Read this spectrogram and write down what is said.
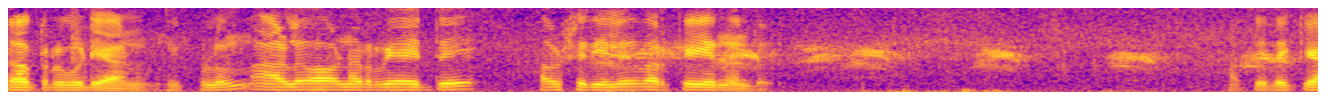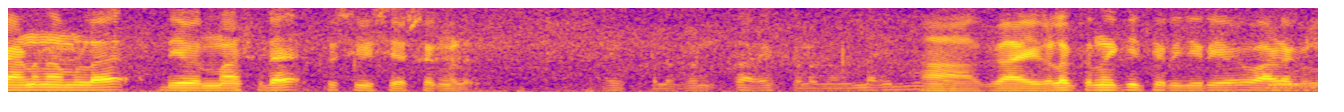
ഡോക്ടർ കൂടിയാണ്. ഇപ്പോഴും ആൾ ഓണററി ആയിട്ട് ഔഷധിയിൽ വർക്ക് ചെയ്യുന്നുണ്ട്. അപ്പോൾ ഇതൊക്കെയാണ് നമ്മളെ ദീപന്മാഷയുടെ കൃഷി വിശേഷങ്ങൾ ആ കായകളൊക്കെ നോക്കി ചെറിയ ചെറിയ വാഴകൾ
